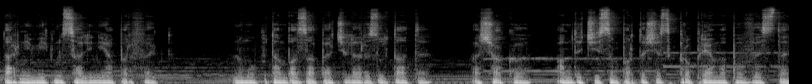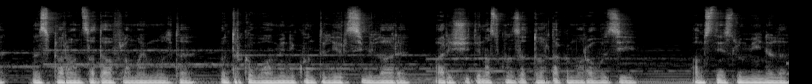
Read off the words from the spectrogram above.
dar nimic nu s-a aliniat perfect. Nu mă puteam baza pe acele rezultate, așa că am decis să împărtășesc propria mea poveste, în speranța de a afla mai multe, pentru că oamenii cu întâlniri similare ar ieși din ascunzător dacă mă auzi. Am stins luminile,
